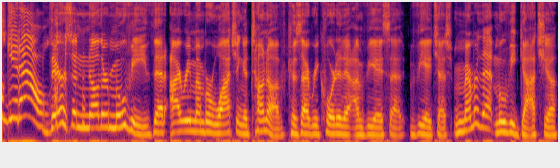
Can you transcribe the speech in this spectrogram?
to get out. There's another movie that I remember watching a ton of because I recorded it on VHS. Uh, VHS. Remember that movie Gotcha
